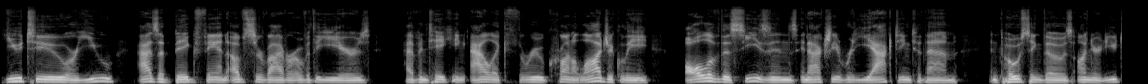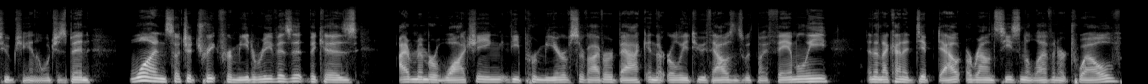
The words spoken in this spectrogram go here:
you two, or you as a big fan of Survivor over the years, have been taking Alec through chronologically all of the seasons and actually reacting to them and posting those on your YouTube channel, which has been one such a treat for me to revisit because I remember watching the premiere of Survivor back in the early 2000s with my family, and then I kind of dipped out around season 11 or 12.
